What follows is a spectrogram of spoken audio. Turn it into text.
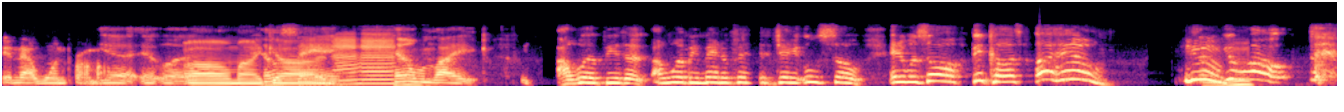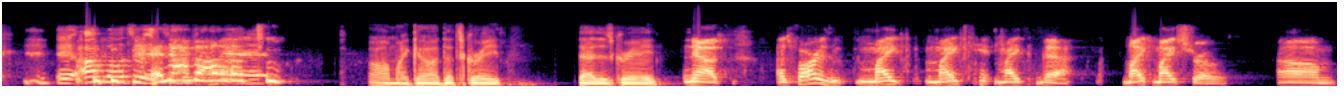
in that one promo. Yeah, it was. Oh my Him god. saying- Mhm. him like I would be the I would be main event Jey Uso, and it was all because of him. You, You Mhm. out, and I'm out too. and I'm out too. Oh my god, that's great. That is great. Now, as far as Mike, Mike, Mike, yeah, Mike Maestros, um,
